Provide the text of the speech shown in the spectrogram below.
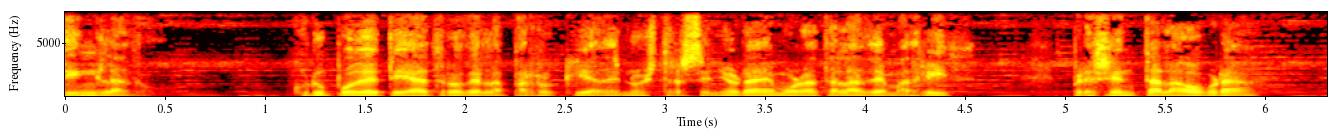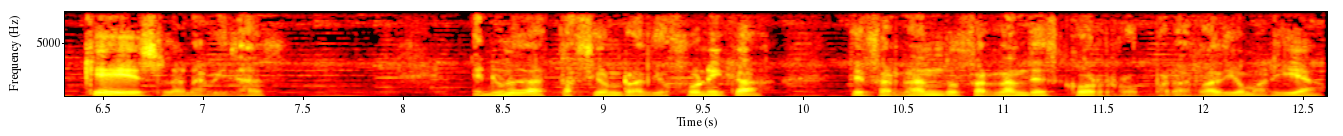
Tinglado, grupo de teatro de la parroquia de Nuestra Señora de Moratalá de Madrid, presenta la obra ¿Qué es la Navidad? en una adaptación radiofónica de Fernando Fernández Corro para Radio María,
